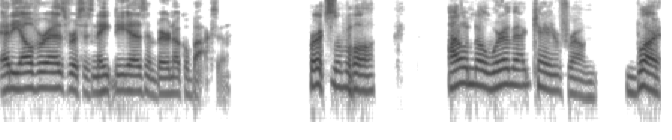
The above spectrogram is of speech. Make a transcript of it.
Eddie Alvarez versus Nate Diaz in bare knuckle boxing. First of all, I don't know where that came from, but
